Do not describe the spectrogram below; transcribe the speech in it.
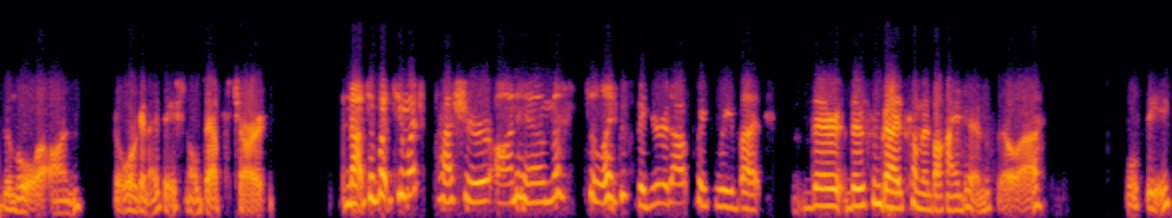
Zamula on the organizational depth chart. Not to put too much pressure on him to like figure it out quickly, but there there's some guys coming behind him, so uh we'll see.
